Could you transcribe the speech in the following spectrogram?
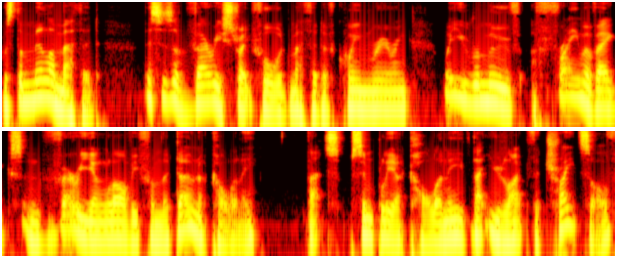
was the Miller method. This is a very straightforward method of queen rearing where you remove a frame of eggs and very young larvae from the donor colony. That's simply a colony that you like the traits of.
